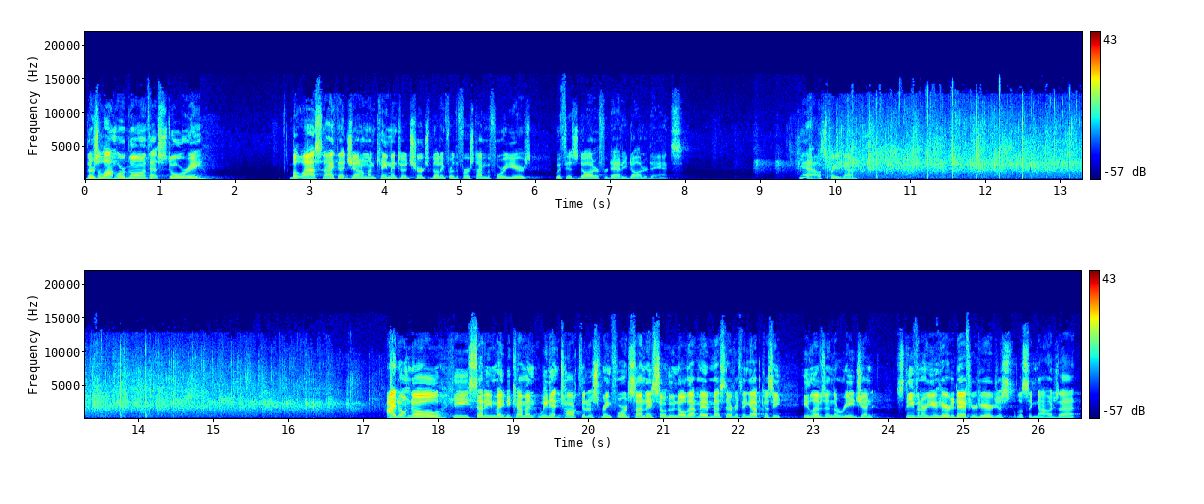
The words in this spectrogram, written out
There's a lot more going with that story. But last night, that gentleman came into a church building for the first time in four years with his daughter for daddy daughter dance. Yeah, let's praise God. I don't know. He said he may be coming. We didn't talk that it was Spring Forward Sunday, so who know that may have messed everything up because he, he lives in the region. Stephen, are you here today? If you're here, just let's acknowledge that.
